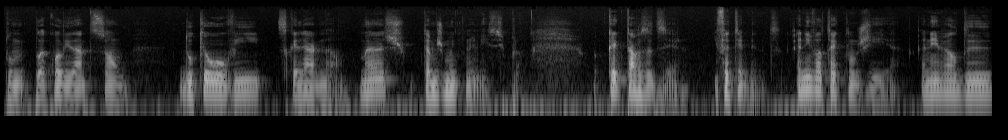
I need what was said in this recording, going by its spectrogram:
pel- pela qualidade de som do que eu ouvi? Se calhar não, mas estamos muito no início. Pronto. O que é que estavas a dizer? Efetivamente, a nível de tecnologia, a nível de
